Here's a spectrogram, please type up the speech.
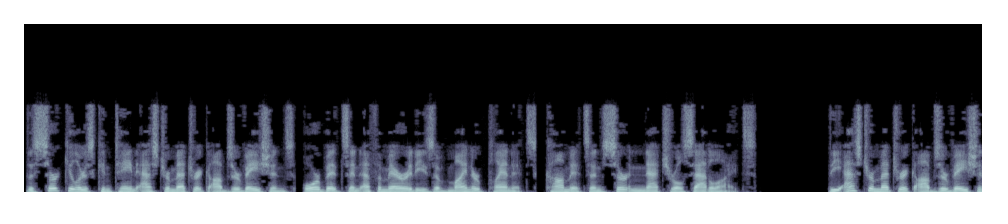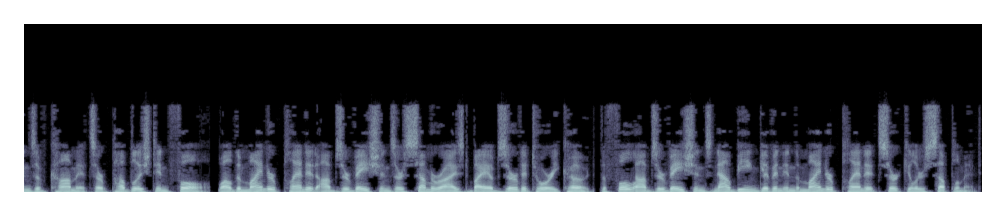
The circulars contain astrometric observations, orbits and ephemerides of minor planets, comets and certain natural satellites. The astrometric observations of comets are published in full, while the minor planet observations are summarized by observatory code the full observations now being given in the Minor Planet Circulars supplement.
